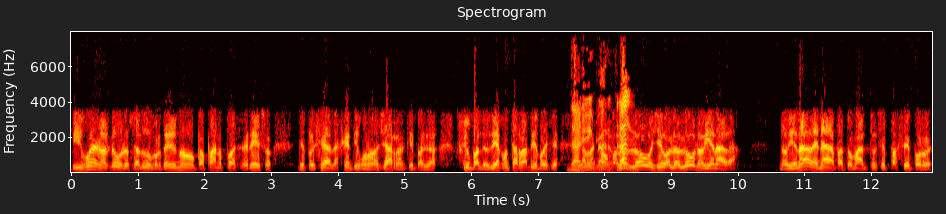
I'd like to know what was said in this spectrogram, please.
Y bueno, al lobo lo saludo por teléfono. No, papá, no puedo hacer eso. Despreciar a la gente y bueno, allá arranqué para allá. Fui un par de voy a contar rápido porque decía, Dale. arrancamos claro, para claro. los lobos, llego a los lobos, no había nada. No había nada de nada para tomar. Entonces pasé por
